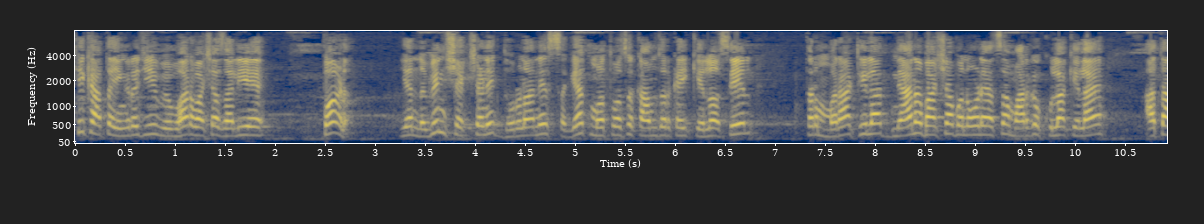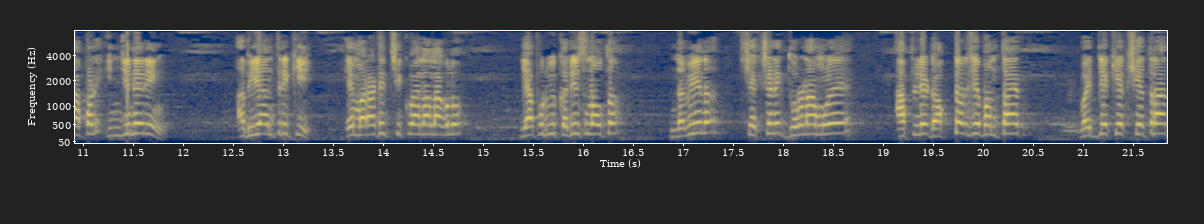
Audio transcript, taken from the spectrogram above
ठीक आहे आता इंग्रजी व्यवहार भाषा झाली आहे पण या नवीन शैक्षणिक धोरणाने सगळ्यात महत्वाचं काम जर काही केलं असेल तर मराठीला ज्ञानभाषा बनवण्याचा मार्ग खुला केला आहे आता आपण इंजिनिअरिंग अभियांत्रिकी हे मराठीत शिकवायला लागलो. यापूर्वी कधीच नव्हतं. नवीन शैक्षणिक धोरणामुळे आपले डॉक्टर जे बनतायत वैद्यकीय क्षेत्रात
